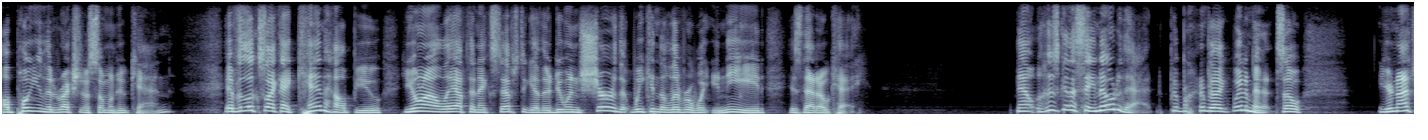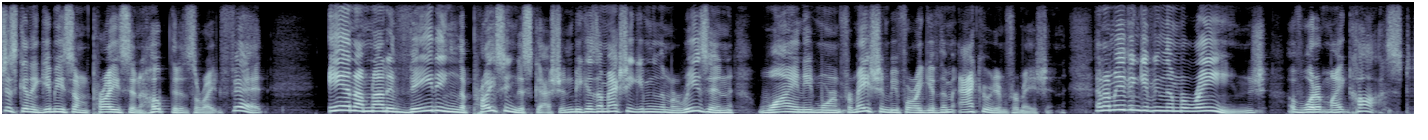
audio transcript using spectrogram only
I'll point you in the direction of someone who can. If it looks like I can help you, you and I will lay out the next steps together to ensure that we can deliver what you need. Is that okay? Now, who's going to say no to that? People are going to be like, wait a minute. So you're not just going to give me some price and hope that it's the right fit. And I'm not evading the pricing discussion because I'm actually giving them a reason why I need more information before I give them accurate information. And I'm even giving them a range of what it might cost.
